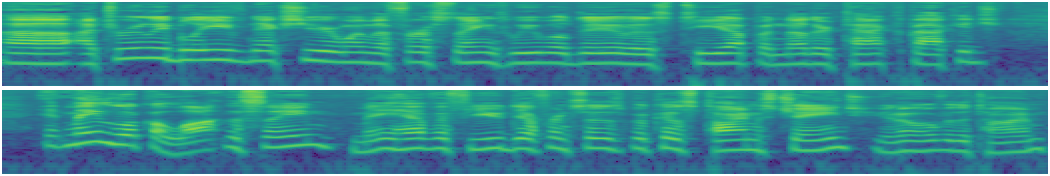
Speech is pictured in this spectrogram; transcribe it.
Uh, I truly believe next year one of the first things we will do is tee up another tax package. It may look a lot the same, may have a few differences because times change, you know, over the time.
